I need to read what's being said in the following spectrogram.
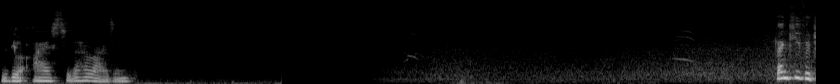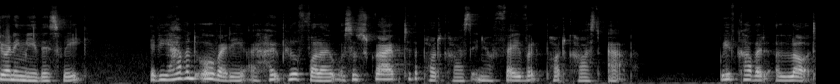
with your eyes to the horizon. Thank you for joining me this week. If you haven't already, I hope you'll follow or subscribe to the podcast in your favourite podcast app. We've covered a lot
